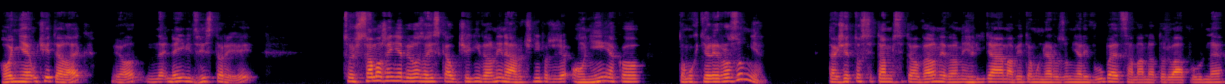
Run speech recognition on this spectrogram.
hodně učitelek, jo, nejvíc historii, což samozřejmě bylo z hlediska učení velmi náročné, protože oni jako tomu chtěli rozumět. Takže to si tam si to velmi, velmi hlídám, aby tomu nerozuměli vůbec a mám na to dva a půl dne.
